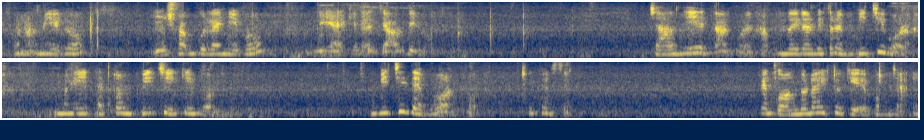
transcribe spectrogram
এখন আমি এগুলো সবগুলাই নেব, নিয়ে এটা জাল দিব। চাল দিয়ে তারপরে খাব। এটার ভিতরে বিচি ভরা মানে এত বিচি, কি বল বিচি দেব অল্প, ঠিক আছে? গন্ধটা একটু কীরকম জানে।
